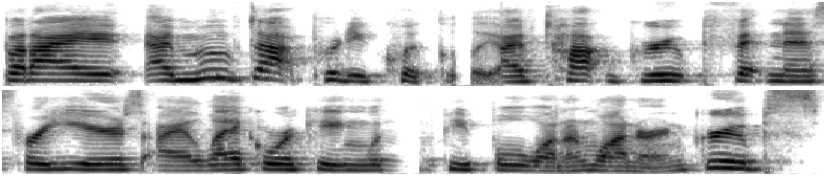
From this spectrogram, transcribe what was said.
But I I moved up pretty quickly. I've taught group fitness for years. I like working with people one on one or in groups.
